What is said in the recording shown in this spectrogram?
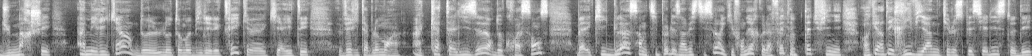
du marché américain de l'automobile électrique qui a été véritablement un, catalyseur de croissance ben, qui glace un petit peu les investisseurs et qui font dire que la fête est peut-être finie. Regardez Rivian qui est le spécialiste des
